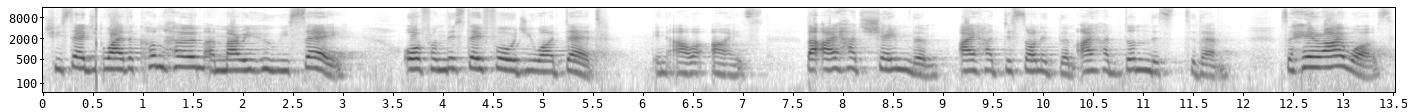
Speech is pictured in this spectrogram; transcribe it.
She said, You either come home and marry who we say, or from this day forward, you are dead in our eyes. That I had shamed them, I had dishonored them, I had done this to them. So here I was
